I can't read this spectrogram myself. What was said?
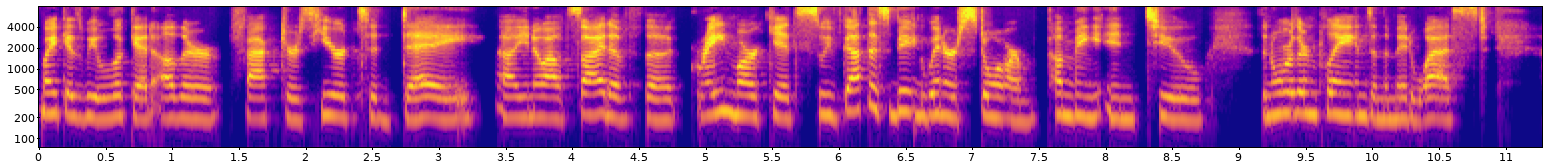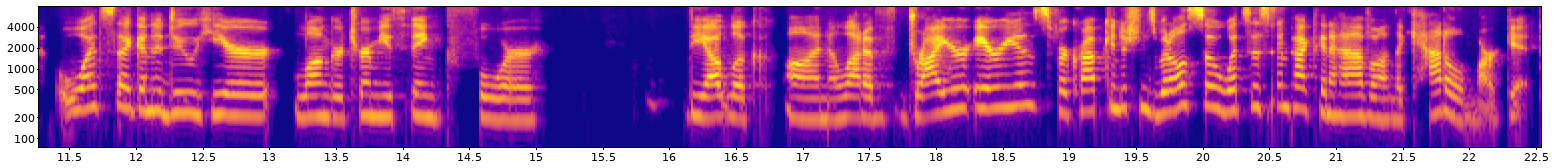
Mike, as we look at other factors here today, uh, you know, outside of the grain markets, we've got this big winter storm coming into the northern plains and the Midwest. What's that going to do here longer term, you think, for the outlook on a lot of drier areas for crop conditions, but also what's this impact going to have on the cattle market?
